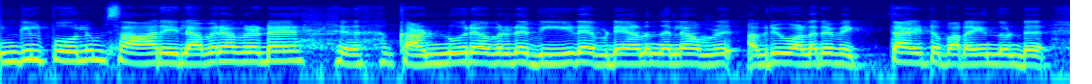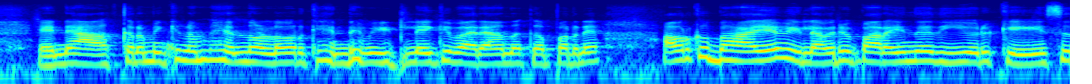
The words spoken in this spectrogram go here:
എങ്കിൽ പോലും സാരയില്ല അവരവരുടെ കണ്ണൂർ അവരുടെ വീട് എവിടെയാണെന്നെല്ലാം അവർ അവർ വളരെ വ്യക്തമായിട്ട് പറയുന്നുണ്ട്. എന്നെ ആക്രമിക്കണം എന്നുള്ളവർക്ക് എന്റെ വീട്ടിലേക്ക് വരാമെന്നൊക്കെ പറഞ്ഞ് അവർക്ക് ഭയമില്ല. അവർ പറയുന്നത് ഈ ഒരു കേസ്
